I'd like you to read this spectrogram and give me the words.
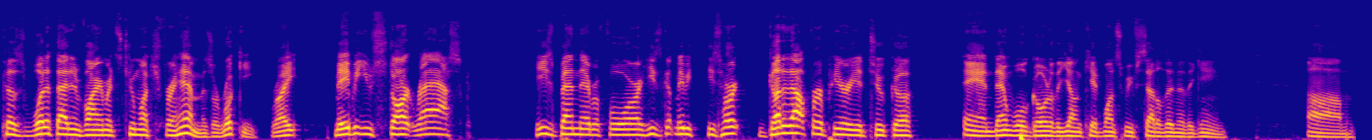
Because what if that environment's too much for him as a rookie, right? Maybe you start Rask. He's been there before. He's got maybe he's hurt. Gut it out for a period, Tuukka, and then we'll go to the young kid once we've settled into the game. Um,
